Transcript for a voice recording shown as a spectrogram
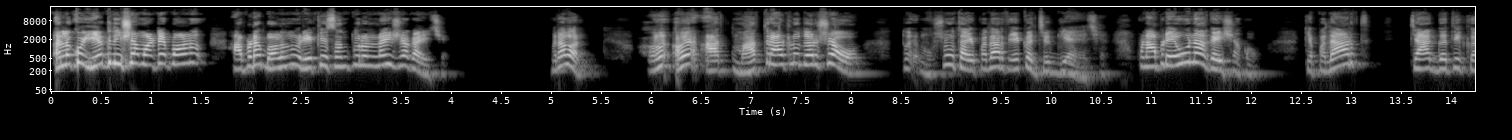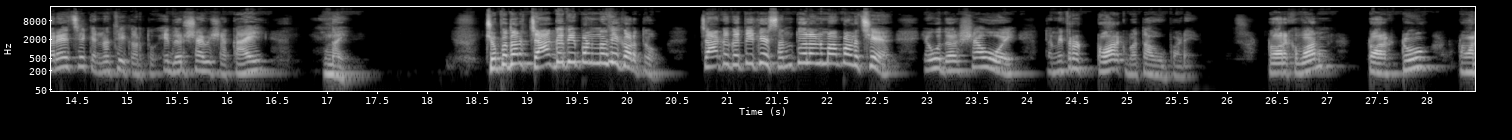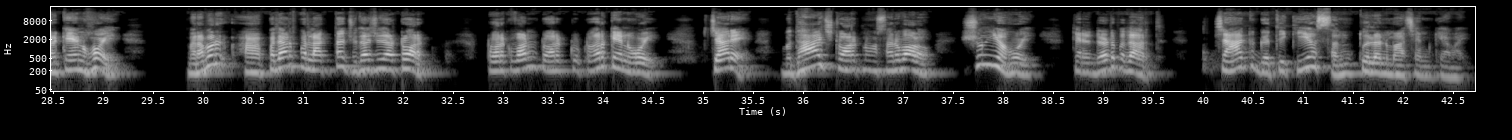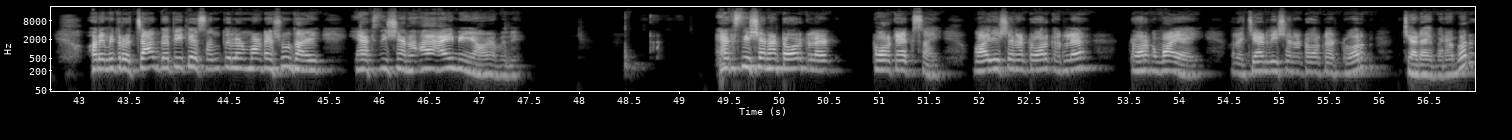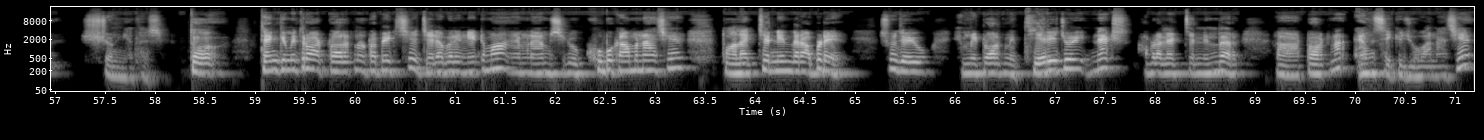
એટલે કોઈ એક દિશા માટે પણ આપણે બળનું રેખીય સંતુલન લઈ શકાય છે. બરાબર? હવે હવે માત્ર આટલું દર્શાવો તો શું થાય? પદાર્થ એક જ જગ્યાએ છે. પણ આપણે એવું ના કહી શકો કે પદાર્થ ચાક ગતિ કરે છે કે નથી કરતો. એ દર્શાવી શકાય નહીં. જો પદાર્થ ચાક ગતિ પણ નથી કરતો, ચાક ગતિ કે સંતુલનમાં પણ છે, એવું દર્શાવવું હોય તો મિત્રો ટોર્ક બતાવવું પડે. Torque one, torque two, torque N હોય. બરાબર? પદાર્થ પર લાગતા જુદા જુદા torque. Torque one, torque two, torque N હોય. જ્યારે બધા જ ટોર્કનો સરવાળો શૂન્ય હોય ત્યારે દ્રઢ પદાર્થ ચાક ગતિકીય સંતુલનમાં છે એમ કહેવાય. અને મિત્રો ચાક ગતિકીય સંતુલન માટે શું થાય? એક્સ દિશાના આ આઈ નહીં આવે બધે. એક્સ દિશાના ટોર્ક એટલે ટોર્ક એક્સ આઈ વાય દિશાના ટોર્ક એટલે ટોર્ક વાય આઈ અને ઝેડ દિશાના ટોર્ક એટલે ટોર્ક ઝેડ આઈ બરાબર? શૂન્ય થશે. તો થેન્ક યુ મિત્રો, આ ટોર્કનો ટોપિક છે. જેલેબલી નીટમાં એમના એમસીક્યુ ખૂબ કામના છે. તો આ લેક્ચરની અંદર આપણે શું જોયું? એમની ટોર્કની થિયરી જોઈ. નેક્સ્ટ આપણા લેક્ચરની અંદર ટોર્કના એમસીક્યુ જોવાના છે.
